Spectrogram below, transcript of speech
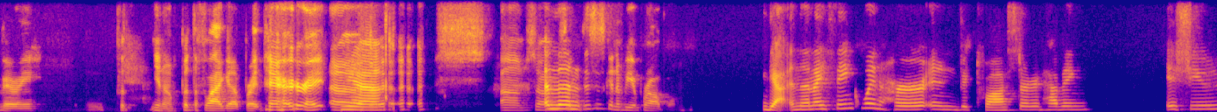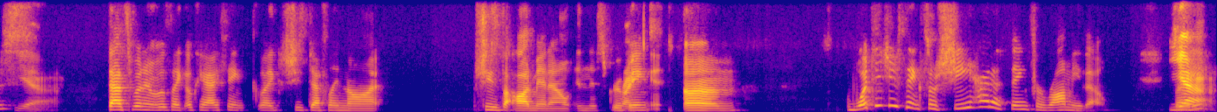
very put you know put the flag up right there right? Uh, Yeah. um so And then- like, this is going to be a problem. Yeah and then i think when her and victoire started having issues yeah. that's when it was like okay i think like she's definitely not she's the odd man out in this grouping um what did you think so she had a thing for rami though Yeah. Right?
